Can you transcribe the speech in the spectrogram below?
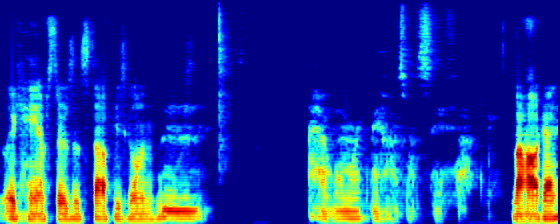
like hamsters and stuff he's going Mm. I have one more thing I was about to say. Fuck. about hawkeye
